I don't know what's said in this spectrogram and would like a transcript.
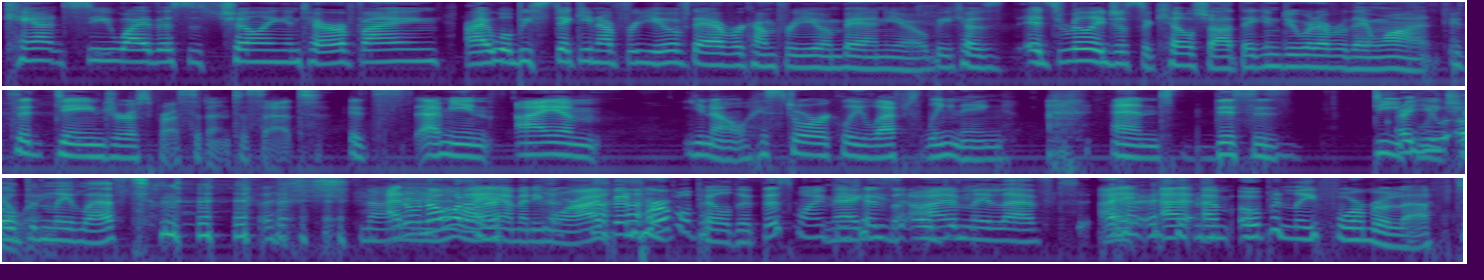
can't see why this is chilling and terrifying, I will be sticking up for you if they ever come for you and ban you because it's really just a kill shot. They can do whatever they want. It's a dangerous precedent to set. It's, I mean, I am, you know, historically left leaning, and this is deeply. Are you chilling. openly left? I don't know what I am anymore. I've been purple pilled at this point Maggie's because openly I'm, openly left. I, I, I'm openly former left.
